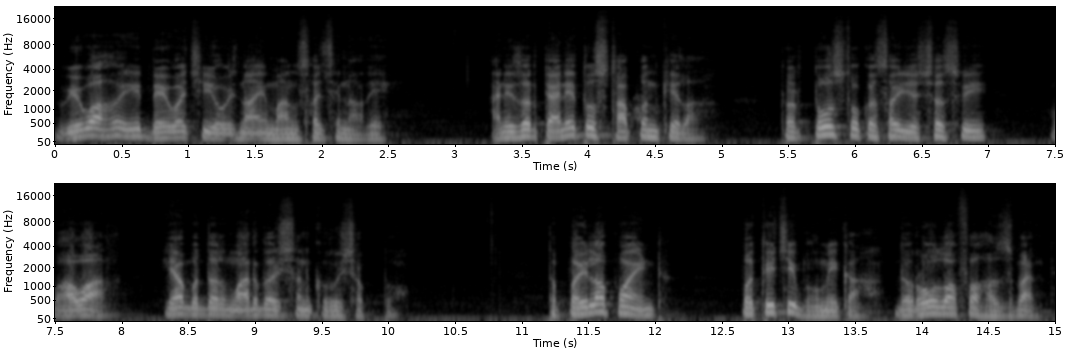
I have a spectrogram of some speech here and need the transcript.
विवाह ही देवाची योजना आहे माणसाची नावे. आणि जर त्याने तो स्थापन केला तर तोच तो कसा यशस्वी व्हावा याबद्दल मार्गदर्शन करू शकतो. तर पहिला पॉईंट पतीची भूमिका the role of a husband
